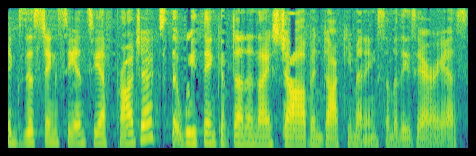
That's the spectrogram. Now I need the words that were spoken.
existing CNCF projects that we think have done a nice job in documenting some of these areas.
